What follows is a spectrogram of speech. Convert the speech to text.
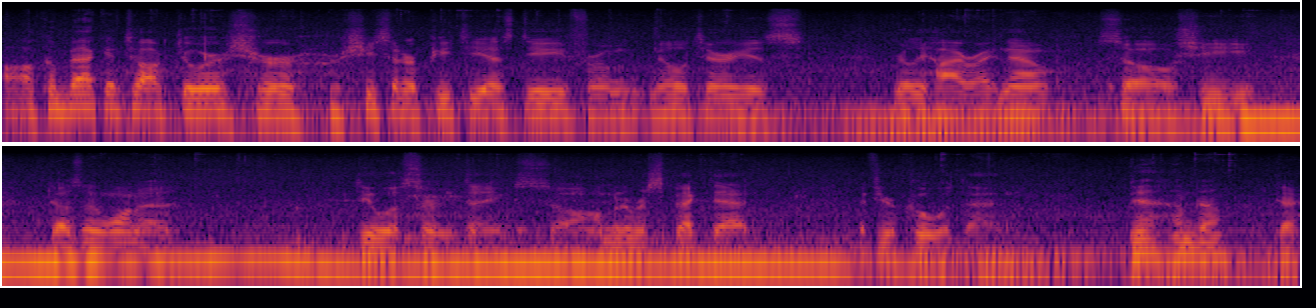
I'll come back and talk to her. Her, her. She said her PTSD from military is really high right now, so she doesn't want to deal with certain things. So I'm going to respect that if you're cool with that. Yeah, I'm down. Okay.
